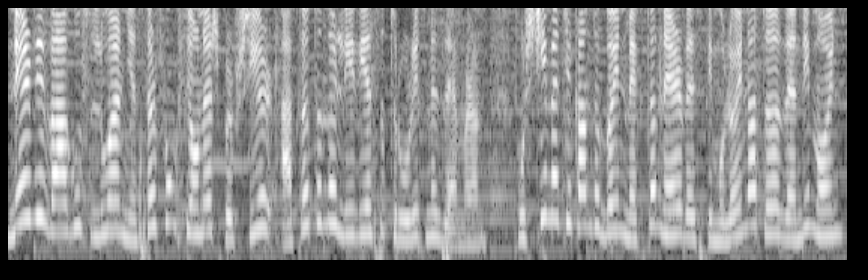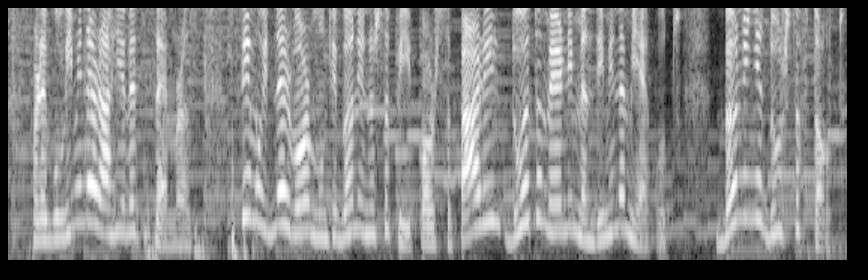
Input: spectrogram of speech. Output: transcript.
Nervi vagus luan një sërë funksionesh përfshirë atë të ndërlidhjes së trurit me zemrën. Ushqimet që kanë të bëjnë me këtë nerv e stimulojnë atë dhe ndihmojnë për rregullimin e rrahjeve të zemrës. Stimujt nervorë mund t'i bëni në shtëpi, por së pari duhet të merrni mendimin e mjekut. Bëni një dush të ftohtë.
